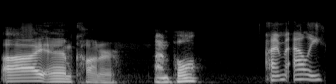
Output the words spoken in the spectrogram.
I am Conor. I'm Paul. I'm Ali.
